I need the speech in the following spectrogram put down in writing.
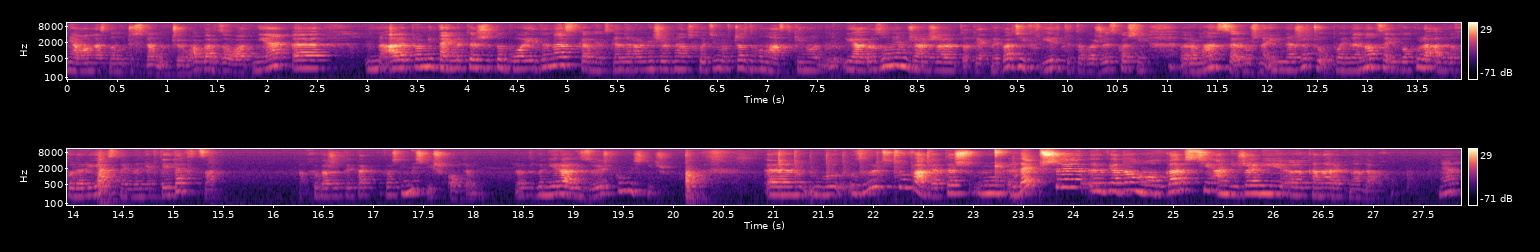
Miała nas nauczyć, nauczyła, bardzo ładnie. E, no, ale pamiętajmy też, że to była jedenastka, więc generalnie rzecz biorąc wchodzimy w czas dwunastki. No, ja rozumiem, że, że to jak najbardziej flirty, towarzyskość i romanse, różne inne rzeczy, upojne noce i w ogóle, ale do cholery jasnej, no nie w tej dewce. No, chyba, że ty tak właśnie myślisz o tym. Dlatego nie realizujesz, tylko myślisz. Zwrócić uwagę, też mm, lepszy, y, wiadomo, w garści aniżeli y, kanarek na dachu. Nie?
